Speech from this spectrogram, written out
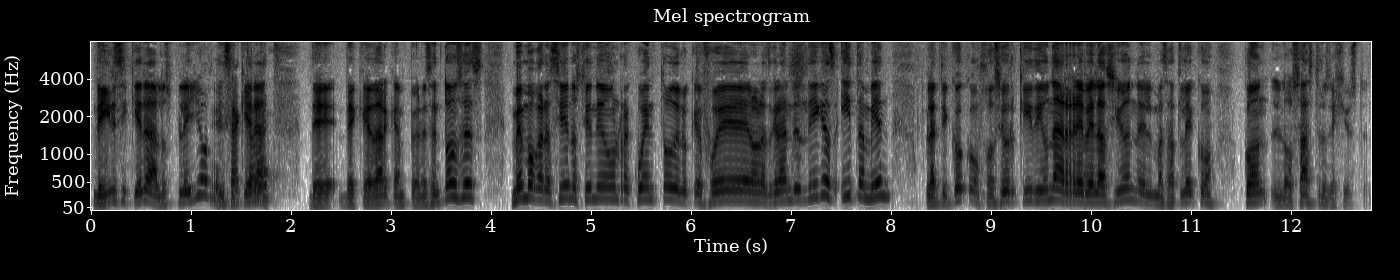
de ir siquiera a los playoffs, ni siquiera de quedar campeones. Entonces, Memo García nos tiene un recuento de lo que fueron las grandes ligas y también platicó con José Urquidi una revelación del Mazatleco con los Astros de Houston.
